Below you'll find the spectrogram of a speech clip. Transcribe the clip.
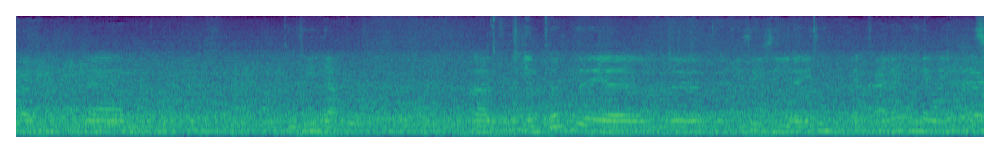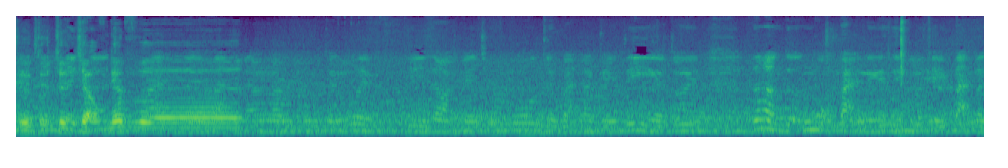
là- là- cái gì nhỉ? À, kiến thức về, về, về cái gì gì đấy thì đại khái là như này đi. Điều tôi trân trọng nhất với- bạn là, là một cái người gì giỏi về chuyên môn rồi bạn là cái gì tôi rất là ngưỡng mộ bạn cái gì tôi thấy bạn là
